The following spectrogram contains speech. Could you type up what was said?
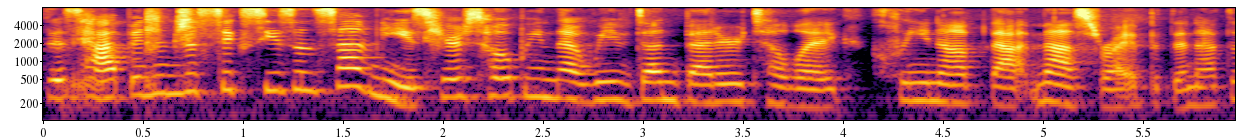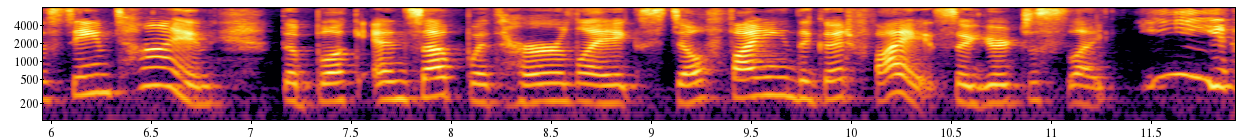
this happened in the 60s and 70s. Here's hoping that we've done better to like clean up that mess, right? But then at the same time, the book ends up with her like still fighting the good fight. So you're just like, ee,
